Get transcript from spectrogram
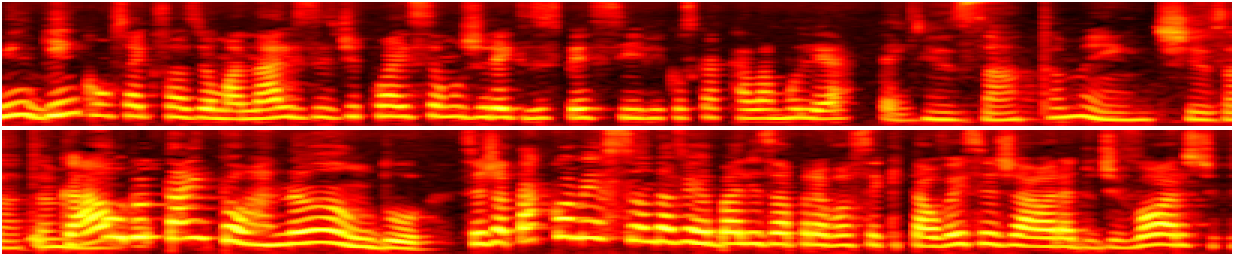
ninguém consegue fazer uma análise de quais são os direitos específicos que aquela mulher tem. Exatamente, exatamente. O caldo está entornando. Você já está começando a verbalizar para você que talvez seja a hora do divórcio.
